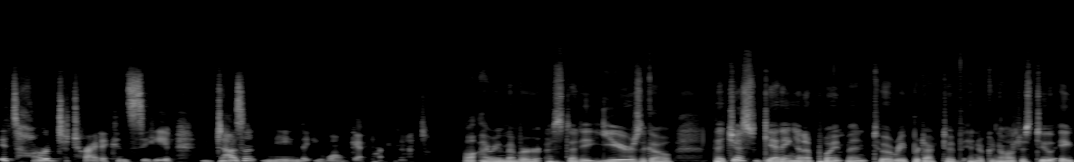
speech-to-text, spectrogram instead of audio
it's hard to try to conceive doesn't mean that you won't get pregnant well, I remember a study years ago that just getting an appointment to a reproductive endocrinologist to a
